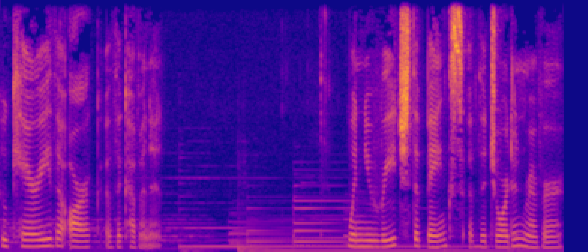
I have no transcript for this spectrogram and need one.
who carry the Ark of the Covenant. When you reach the banks of the Jordan River,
